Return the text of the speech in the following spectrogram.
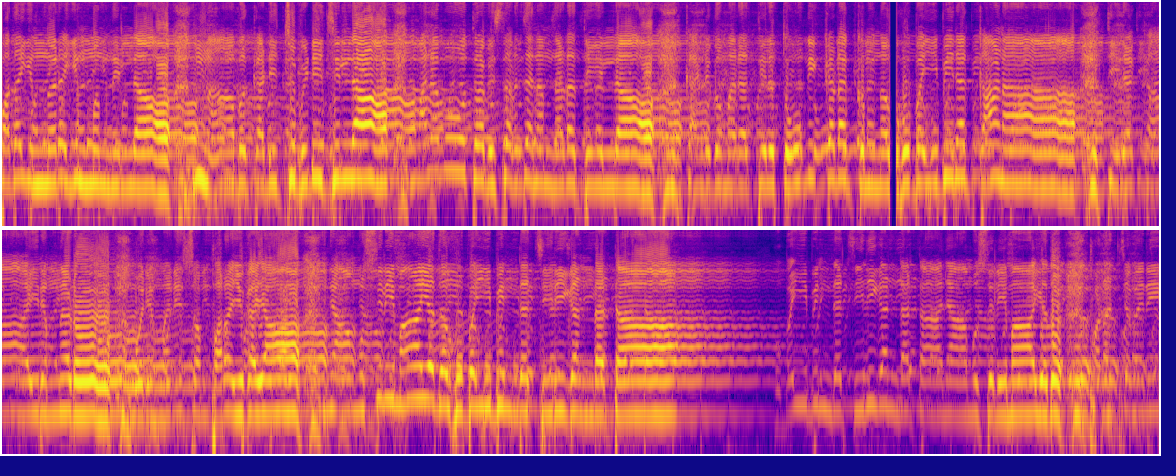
പതയുന്നൊരയുമെന്നില്ല നാവ് കടിച്ചു പിടിച്ചില്ല മലമൂത്ര വിസർജനം നടത്തിയില്ല. കഴുകുമരത്തിൽ തൂങ്ങിക്കിടക്കുന്ന ഹുബൈബിനെ കാണാ തിരക്കായിരുന്നടോ. ഒരു മനുഷ്യൻ പറയുകയാ ഞാൻ മുസ്ലിമായത് ഹുബൈബിന്റെ ചിരി കണ്ടട്ടാ. ഹുബൈബിന്റെ ചിരി കണ്ടട്ടാ ഞാൻ മുസ്ലിമായത്. പടച്ചവനെ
